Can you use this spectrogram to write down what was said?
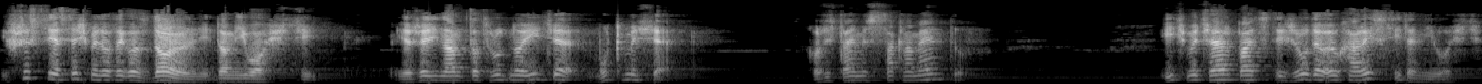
I wszyscy jesteśmy do tego zdolni, do miłości. Jeżeli nam to trudno idzie, módlmy się. Korzystajmy z sakramentów. Idźmy czerpać z tych źródeł Eucharystii tę miłość.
